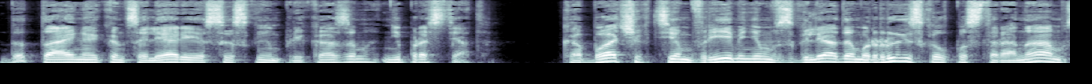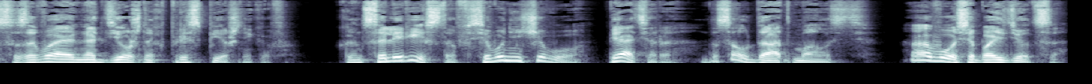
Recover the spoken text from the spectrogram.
да тайная канцелярия с искным приказом не простят. Кабачик тем временем взглядом рыскал по сторонам, созывая надежных приспешников. Канцеляристов всего ничего, пятеро, да солдат малость. А вось обойдется.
